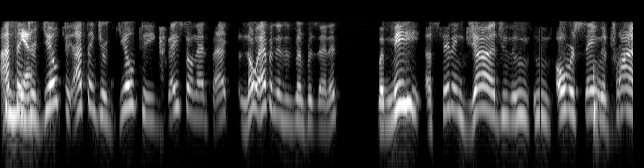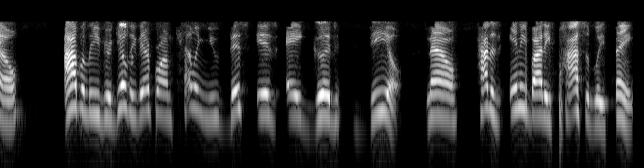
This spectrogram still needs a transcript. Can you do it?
I think Yeah. you're guilty. I think you're guilty based on that fact. No evidence has been presented. But me, a sitting judge who, who, who's overseeing the trial, I believe you're guilty. Therefore, I'm telling you this is a good deal. Now, how does anybody possibly think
